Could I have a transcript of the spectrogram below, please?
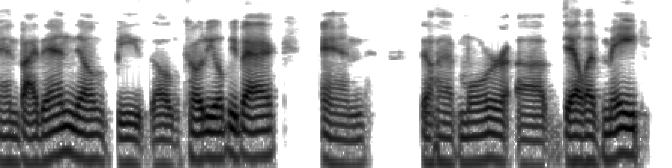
And by then they'll be they'll Cody will be back, and they'll have more. Uh, they'll have made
